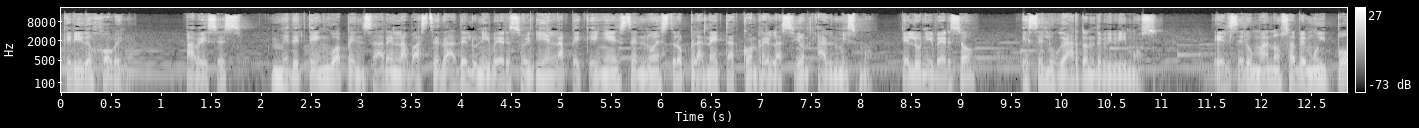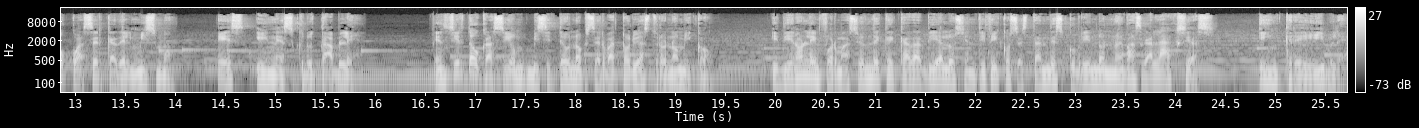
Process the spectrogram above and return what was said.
Querido joven, a veces me detengo a pensar en la vastedad del universo y en la pequeñez de nuestro planeta con relación al mismo. El universo es el lugar donde vivimos. El ser humano sabe muy poco acerca del mismo. Es inescrutable. En cierta ocasión visité un observatorio astronómico y dieron la información de que cada día los científicos están descubriendo nuevas galaxias. Increíble.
